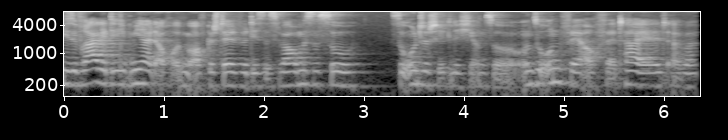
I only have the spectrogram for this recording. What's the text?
diese Frage, die mir halt auch eben oft gestellt wird, dieses, warum ist es so, so unterschiedlich und so, und so unfair auch verteilt, aber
